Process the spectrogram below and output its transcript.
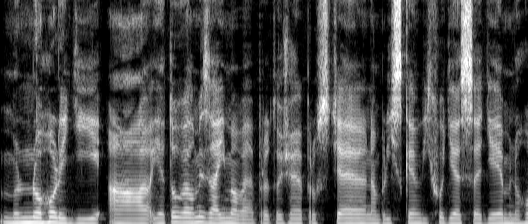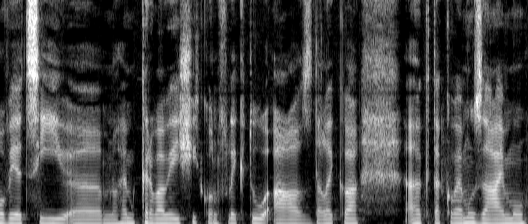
mnoho lidí a je to velmi zajímavé, protože prostě na Blízkém východě se děje mnoho věcí, mnohem krvavějších konfliktů a zdaleka k takovému zájmu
